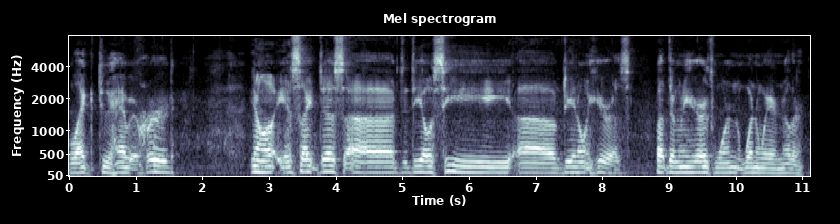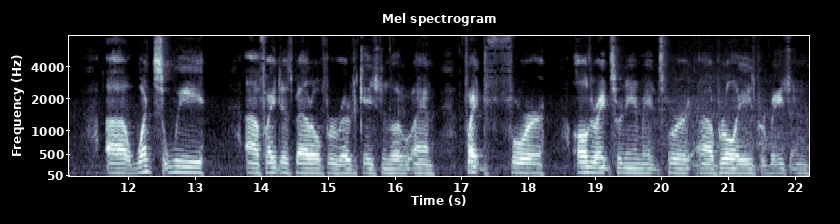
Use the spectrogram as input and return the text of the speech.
like to have it heard. You know, it's like this uh, the DOC, uh, they don't hear us, but they're going to hear us one, one way or another. Uh, once we uh, fight this battle for revocation of the land, fight for all the rights for the inmates, for uh, parole age, probation,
